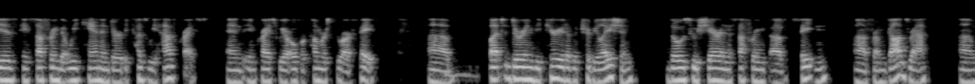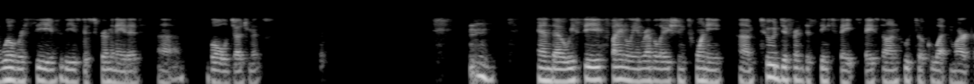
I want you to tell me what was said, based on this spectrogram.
is a suffering that we can endure because we have Christ, and in Christ we are overcomers through our faith. Uh, but during the period of the tribulation, those who share in the sufferings of Satan uh, from God's wrath uh, will receive these discriminated uh, bowl judgments. and uh, we see finally in Revelation 20 um, two different distinct fates based on who took what mark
